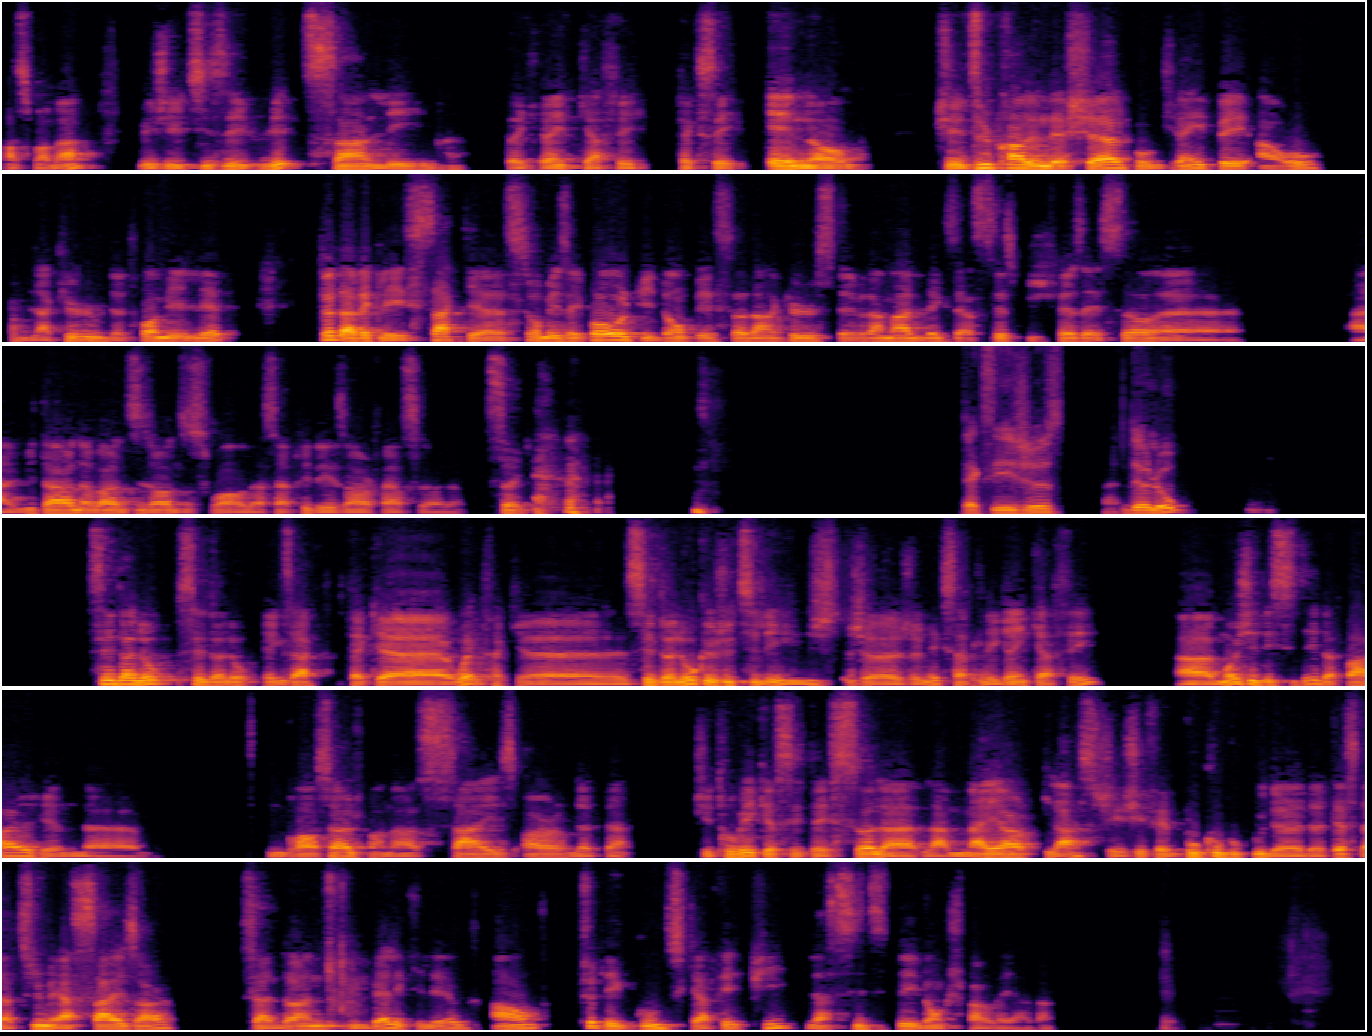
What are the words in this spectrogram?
en ce moment. Mais j'ai utilisé 800 livres de grains de café. Fait que c'est énorme. J'ai dû prendre une échelle pour grimper en haut la cuve de 3000 litres, tout avec les sacs euh, sur mes épaules, puis domper ça dans la cuve. C'était vraiment l'exercice, puis je faisais ça euh, à 8 h, 9 h, 10 h du soir. Là. Ça a pris des heures faire ça. Là. ça... fait que c'est juste de l'eau? C'est de l'eau, c'est de l'eau, exact. Fait que euh, oui, fait que euh, c'est de l'eau que j'utilise. Je, je mixe avec les grains de café. Euh, moi, j'ai décidé de faire une, euh, une brassage pendant 16 heures de temps. J'ai trouvé que c'était ça la, la, meilleure place. J'ai fait beaucoup, beaucoup de, de tests là-dessus, mais à 16 heures, ça donne un bel équilibre entre tous les goûts du café puis l'acidité dont je parlais avant.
